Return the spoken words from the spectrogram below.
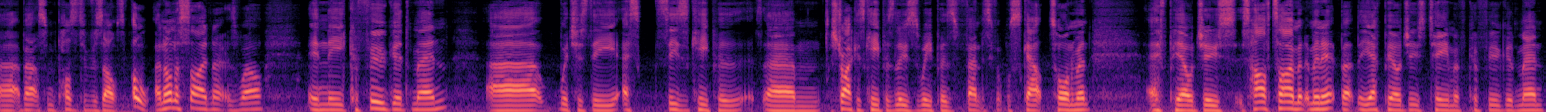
uh, about some positive results. Oh, and on a side note as well, in the Good Men, uh, which is the S- Caesars Keepers, um, Strikers Keepers, Losers Weepers Fantasy Football Scout Tournament. FPL Juice. It's half time at the minute, but the FPL Juice team of Good Men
